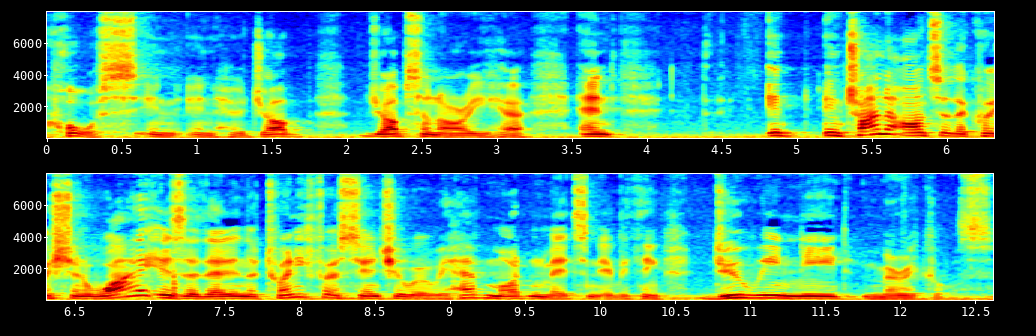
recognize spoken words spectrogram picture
course in, in her job, job scenario here. And in, in trying to answer the question, why is it that in the 21st century, where we have modern medicine and everything, do we need miracles?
